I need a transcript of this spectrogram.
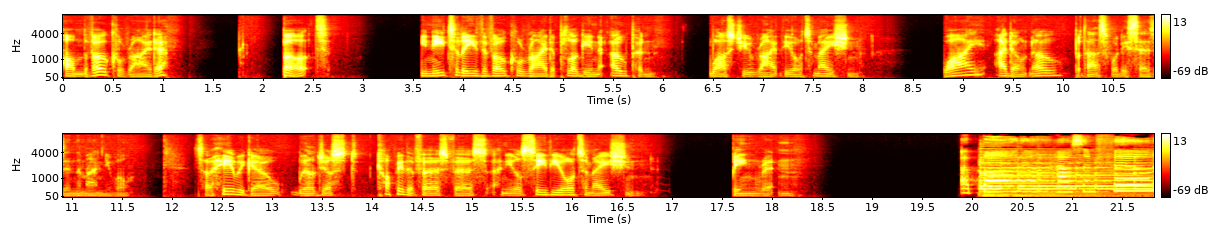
on the vocal rider but you need to leave the vocal rider plugin open whilst you write the automation why? I don't know, but that's what it says in the manual. So here we go. We'll just copy the first verse and you'll see the automation being written. I bought a house and filled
